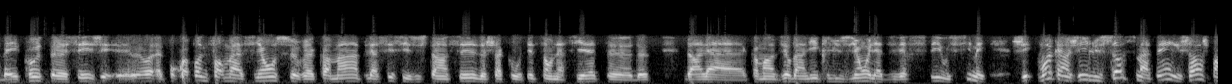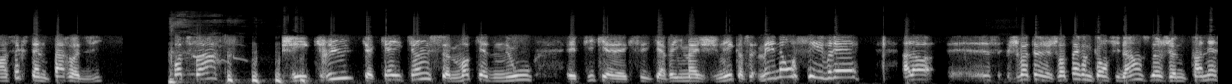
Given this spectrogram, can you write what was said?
ben écoute, euh, c'est euh, pourquoi pas une formation sur euh, comment placer ses ustensiles de chaque côté de son assiette, de, dans la comment dire dans l'inclusion et la diversité aussi. Mais moi quand j'ai lu ça ce matin, Richard, je pensais que c'était une parodie. Pas de farce. j'ai cru que quelqu'un se moquait de nous et puis qu'il avait imaginé comme ça. Mais non, c'est vrai. Alors, je vais te, je vais te faire une confidence. Là, je ne connais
